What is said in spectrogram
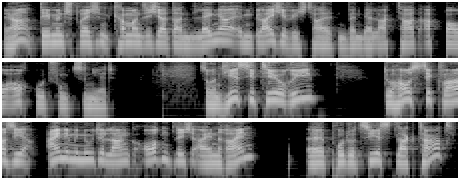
Ja, dementsprechend kann man sich ja dann länger im Gleichgewicht halten, wenn der Laktatabbau auch gut funktioniert. So, und hier ist die Theorie. Du haust dir quasi eine Minute lang ordentlich einen rein, äh, produzierst Laktat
